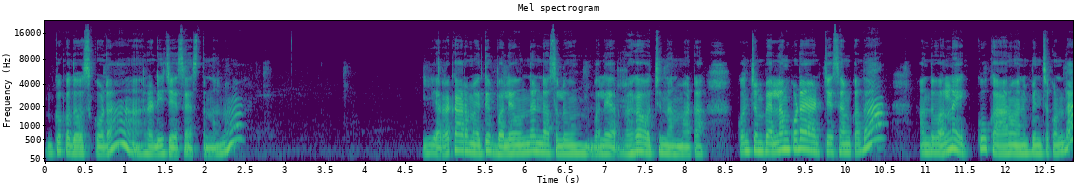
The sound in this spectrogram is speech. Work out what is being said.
ఇంకొక దోశ కూడా రెడీ చేసేస్తున్నాను. ఈ ఎర్రకారం అయితే భలే ఉందండి అసలు. భలే ఎర్రగా వచ్చిందనమాట. కొంచెం బెల్లం కూడా యాడ్ చేసాం కదా అందువలన ఎక్కువ కారం అనిపించకుండా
